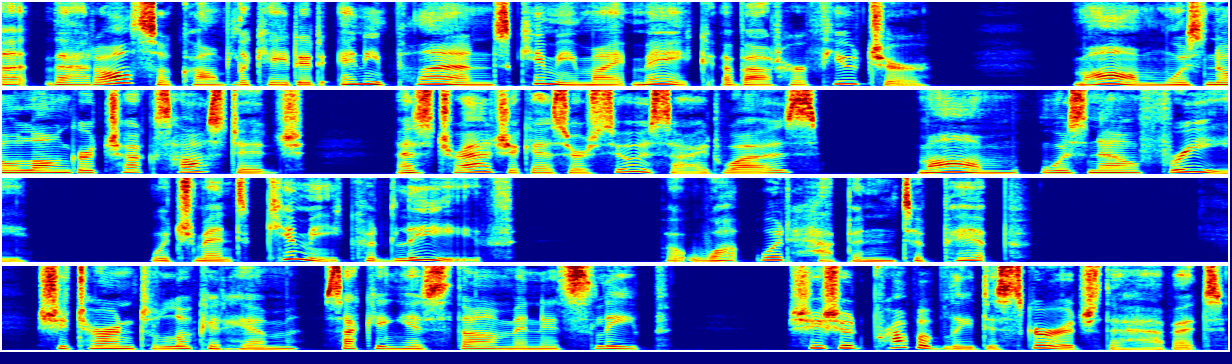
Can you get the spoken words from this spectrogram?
But that also complicated any plans Kimmy might make about her future. Mom was no longer Chuck's hostage. As tragic as her suicide was, Mom was now free, which meant Kimmy could leave. But what would happen to Pip? She turned to look at him, sucking his thumb in his sleep. She should probably discourage the habit,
